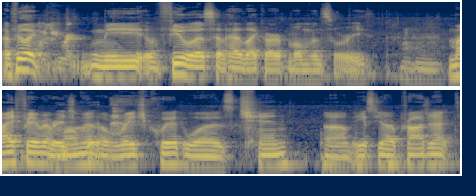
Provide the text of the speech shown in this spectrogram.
I feel like Oh, you were- me, a few of us have had like our moments where we. My favorite Rage moment quit. of rage quit was Chin, um, ACR project.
